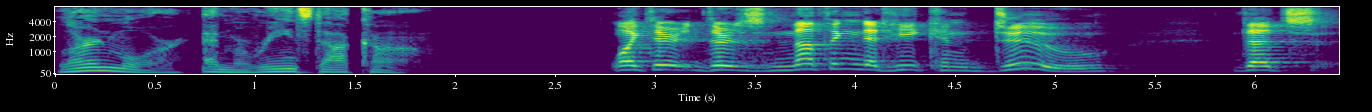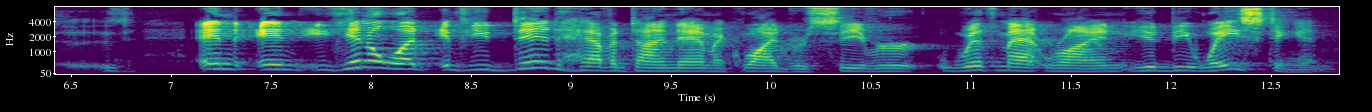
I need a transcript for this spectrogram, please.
Learn more at marines.com. Like there there's nothing that he can do that's and and you know what? If you did have a dynamic wide receiver with Matt Ryan, you'd be wasting him.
